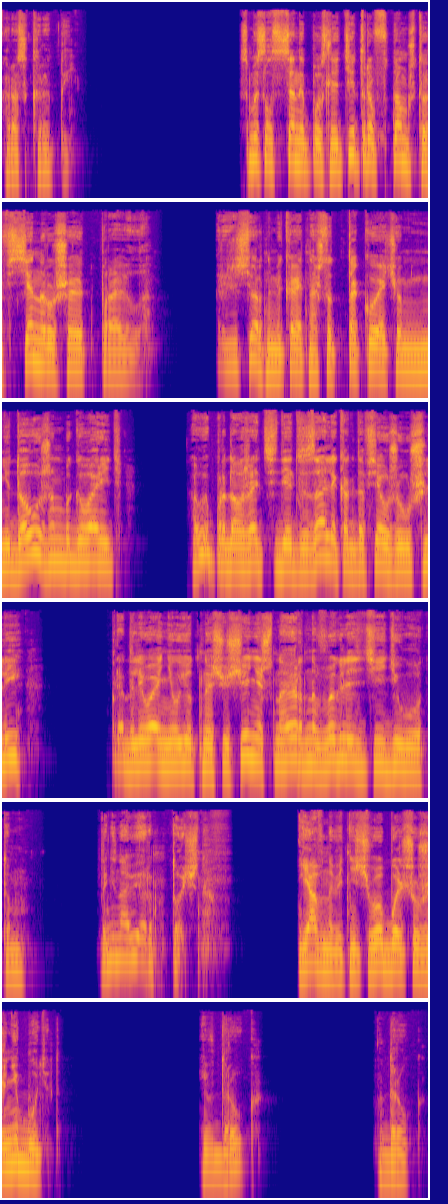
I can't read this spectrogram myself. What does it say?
раскрытой. Смысл сцены после титров в том, что все нарушают правила. Режиссер намекает на что-то такое, о чем не должен бы говорить, а вы продолжаете сидеть в зале, когда все уже ушли, преодолевая неуютное ощущение, что, наверное, выглядите идиотом. Да не наверное, точно. Явно ведь ничего больше уже не будет. И вдруг, вдруг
